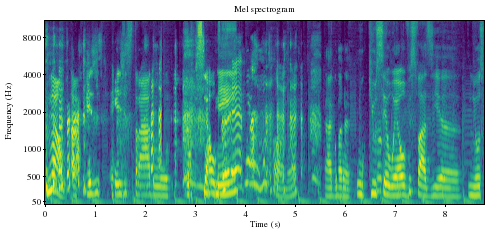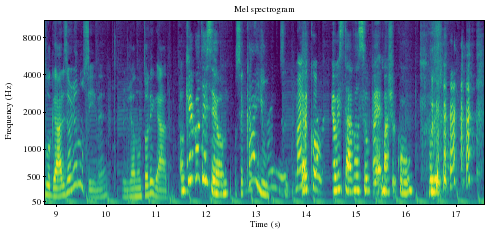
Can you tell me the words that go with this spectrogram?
Não, tá regis- registrado oficialmente. É uma só, né? Agora, o que o seu Elvis fazia em outros lugares, eu já não sei, né? Eu já não tô ligado. O que aconteceu? Você caiu. Você- Machucou. Eu estava super. Machucou.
